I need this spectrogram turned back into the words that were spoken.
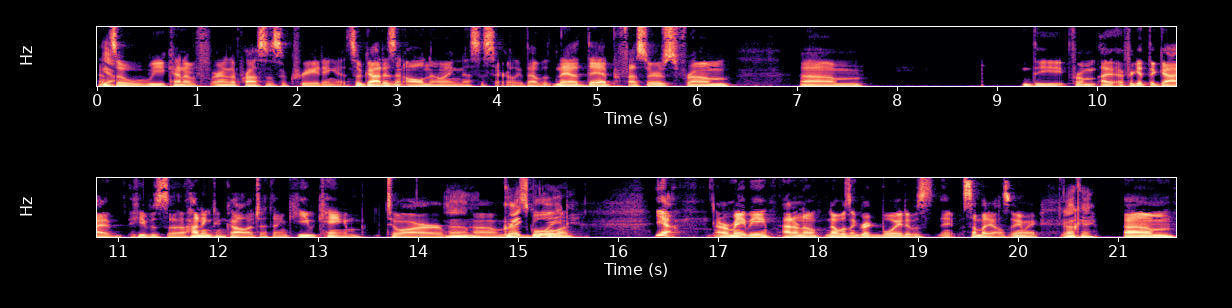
And Yeah. so we kind of are in the process of creating it. So God isn't all knowing necessarily. That was they had, they had professors from um, the from I, I forget the guy. He was uh, Huntington College, I think. He came to our um, Greg school. Boyd? Yeah, or maybe I don't know. No, it wasn't Greg Boyd. It was eh, somebody else. Anyway, Okay. um,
